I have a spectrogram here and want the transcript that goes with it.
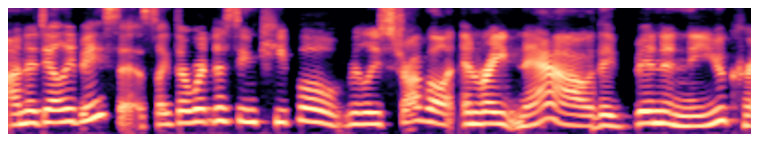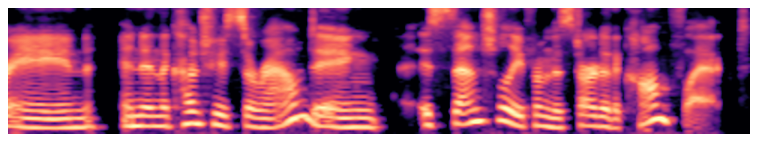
on a daily basis. Like they're witnessing people really struggle. And right now, they've been in the Ukraine and in the countries surrounding essentially from the start of the conflict.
